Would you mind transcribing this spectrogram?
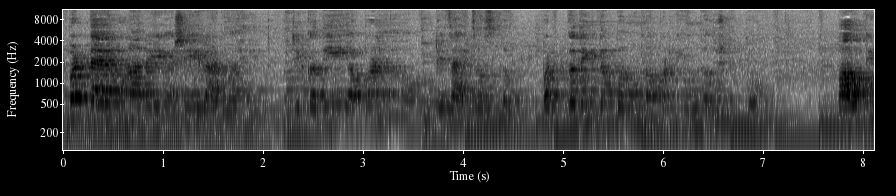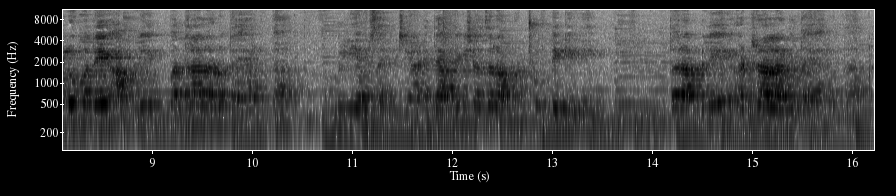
झटपट तयार होणारे असे हे लाडू आहेत. म्हणजे कधी आपण कुठे जायचं असलं पटकन एकदम बनवून आपण घेऊन जाऊ शकतो. पाव किलोमध्ये आपले पंधरा लाडू तयार होतात मीडियम साईजचे आणि त्यापेक्षा जर आपण छोटे केले तर आपले अठरा लाडू तयार होतात.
